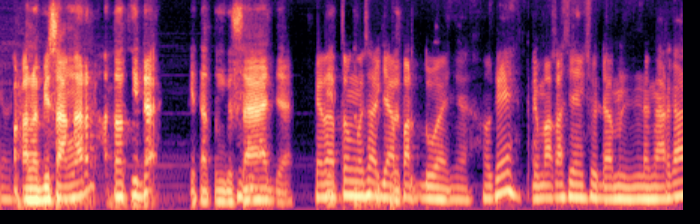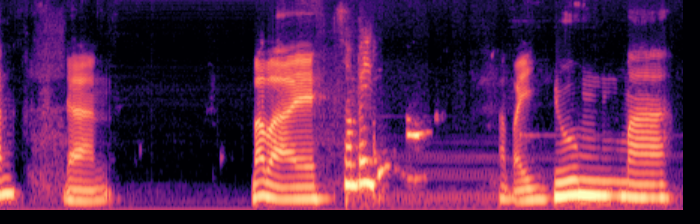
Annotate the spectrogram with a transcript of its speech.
Apakah lebih sangar atau tidak? Kita tunggu Hmm. saja. Kita Itu tunggu saja part 2-nya. Oke, terima kasih yang sudah mendengarkan dan bye bye. sampai jumpa Sampai jumpa.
